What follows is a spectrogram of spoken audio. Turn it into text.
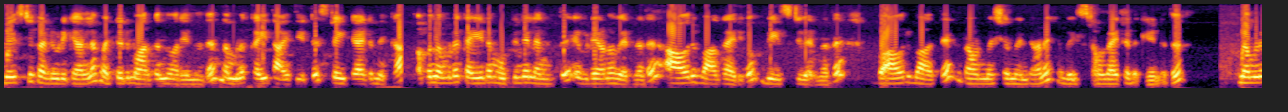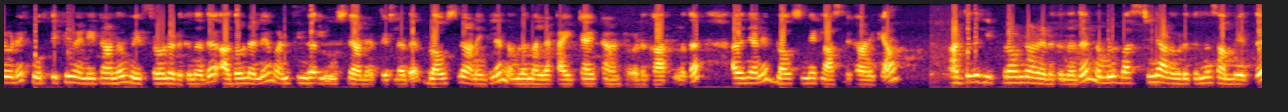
വേസ്റ്റ് കണ്ടുപിടിക്കാനുള്ള മറ്റൊരു മാർഗം എന്ന് പറയുന്നത് നമ്മൾ കൈ താഴ്ത്തിയിട്ട് സ്ട്രെയിറ്റ് ആയിട്ട് നിൽക്കാം. അപ്പൊ നമ്മുടെ കൈയുടെ മുട്ടിന്റെ ലെങ്ത് എവിടെയാണോ വരുന്നത് ആ ഒരു ഭാഗമായിരിക്കും വേസ്റ്റ് വരുന്നത്. അപ്പൊ ആ ഒരു ഭാഗത്തെ റൗണ്ട് മെഷർമെന്റ് ആണ് വേസ്റ്റ് റൗണ്ട് ആയിട്ട് എടുക്കേണ്ടത്. നമ്മളിവിടെ കുർത്തിക്ക് വേണ്ടിയിട്ടാണ് വേസ്റ്റ് റൗണ്ട് എടുക്കുന്നത്. അതുകൊണ്ട് തന്നെ വൺ ഫിംഗർ ലൂസിലാണ് എടുത്തിട്ടുള്ളത്. ബ്ലൗസിനാണെങ്കിൽ നമ്മൾ നല്ല ടൈറ്റ് ആയിട്ടാണ് എടുക്കാറുള്ളത്. അത് ഞാൻ ബ്ലൗസിന്റെ ക്ലാസ്സിൽ കാണിക്കാം. അടുത്തത് ഹിപ്പ് റൗണ്ട് ആണ് എടുക്കുന്നത്. നമ്മൾ ബസ്റ്റിന്റെ അളവ് എടുക്കുന്ന സമയത്ത്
